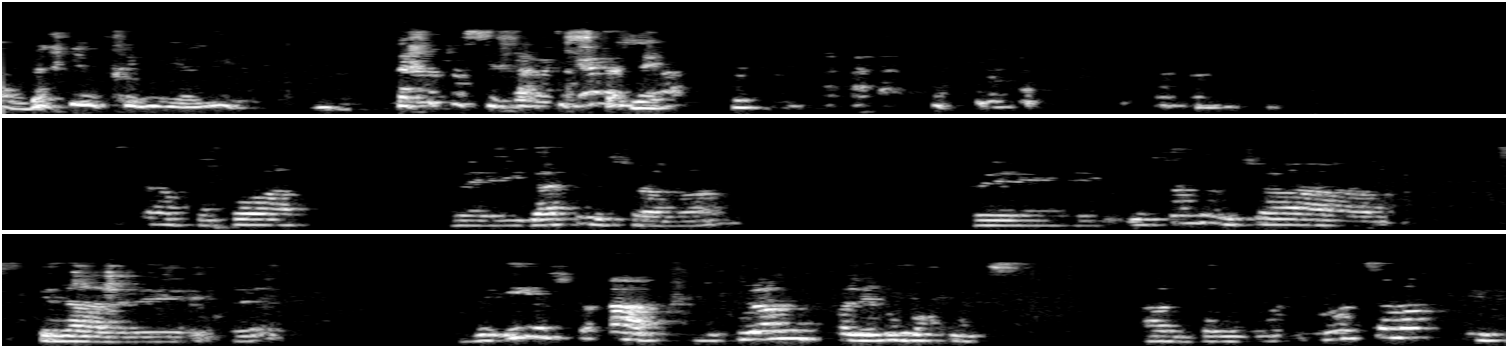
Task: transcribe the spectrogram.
הרבה חיוכים יהיה לי. תכף השיחה תשתנה. והגעתי לשם, ויש שם אישה זקנה, והיא יש אה, וכולם התפללו בחוץ. הגברים, מאוד שמחתי,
